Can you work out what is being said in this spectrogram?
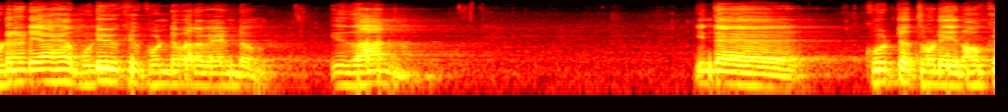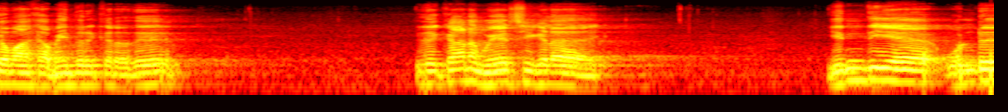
உடனடியாக முடிவுக்கு கொண்டு வர வேண்டும். இதுதான் இந்த கூட்டத்தினுடைய நோக்கமாக அமைந்திருக்கிறது. இதுக்கான முயற்சிகளை இந்திய ஒன்று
